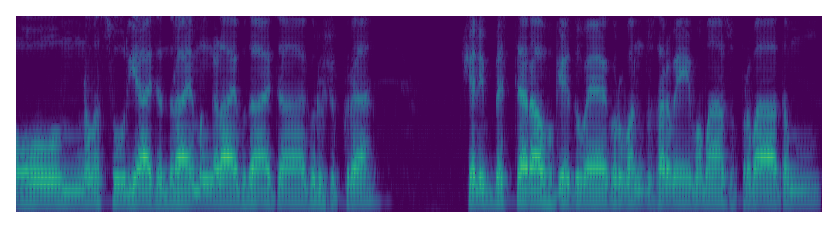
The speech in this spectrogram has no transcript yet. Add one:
ಓಂ ನಮ ಸೂರ್ಯ ಚಂದ್ರಾಯ, ಮಂಗಳಾಯ, ಬುಧಾಯ ಚ, ಗುರು ಶುಕ್ರ. ಶನಿಭ್ಯಶ್ಚ, ರಾಹುಕೇತುವೆ ಕುರುವಂತು ಸರ್ವೇ ಮಮ ಸುಪ್ರಭಾತಂ.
